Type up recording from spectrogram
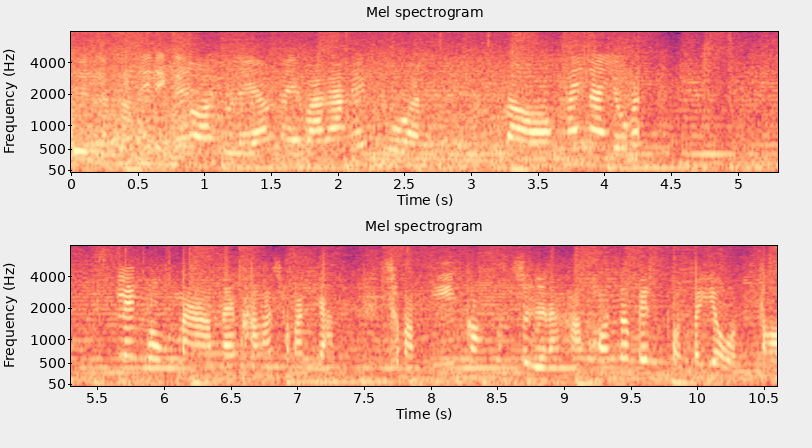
ขึ้นนะคะให้เด็กได้รออยู่แล้วในวาระเร่งด่วนสองให้นายกเร่งลงนามในพระราชบัญญัติ ฉบับนี้กองทุนสื่อนะคะ เพราะจะเป็นผลประโยชน์ต่อ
